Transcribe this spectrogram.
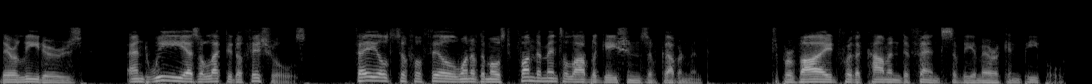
their leaders, and we as elected officials failed to fulfill one of the most fundamental obligations of government, to provide for the common defense of the American people.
